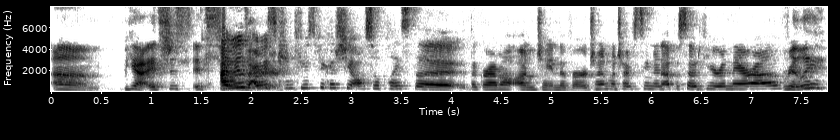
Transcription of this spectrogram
Um, yeah, it's just it's. So I was I was confused because she also plays the the grandma on Jane the Virgin, which I've seen an episode here and there of. really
